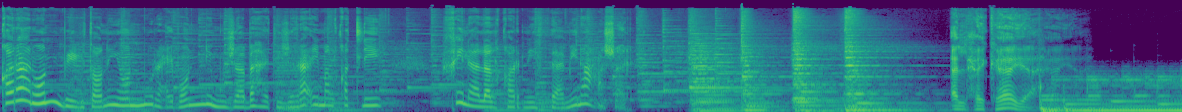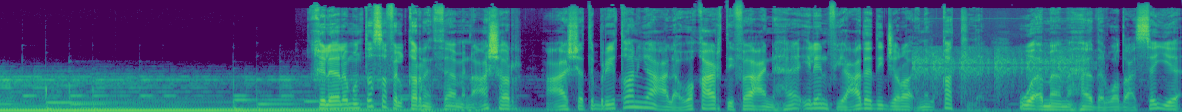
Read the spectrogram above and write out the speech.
قرار بريطاني مرعب لمجابهة جرائم القتل خلال القرن الثامن عشر. الحكاية. خلال منتصف القرن الثامن عشر عاشت بريطانيا على وقع ارتفاع هائل في عدد جرائم القتل. وأمام هذا الوضع السيء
